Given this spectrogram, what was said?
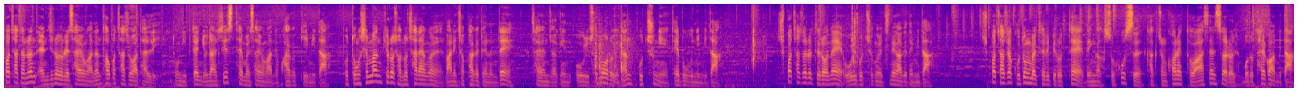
슈퍼차저는 엔진오일을 사용하는 터보차저와 달리 독립된 윤활 시스템을 사용하는 과급기입니다. 보통 10만 킬로 전후 차량을 많이 접하게 되는데 자연적인 오일 소모로 인한 보충이 대부분입니다. 슈퍼차저를 들어내 오일 보충을 진행하게 됩니다. 슈퍼차저 구동 벨트를 비롯해 냉각수 호스, 각종 커넥터와 센서를 모두 탈거합니다.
